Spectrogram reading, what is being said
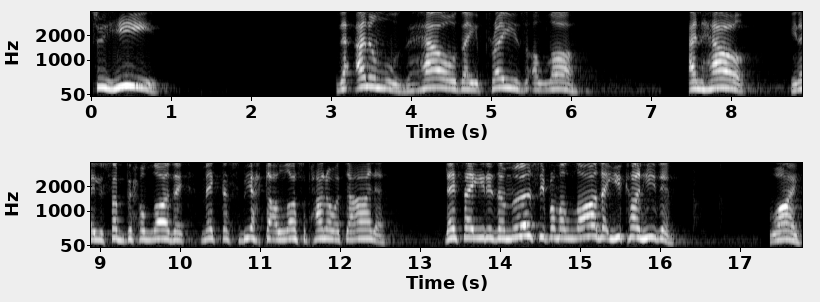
to hear the animals, how they praise Allah and how, you know, yusabbihu Allah, they make tasbih to Allah subhanahu wa ta'ala. They say it is a mercy from Allah that you can't hear them. Why?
